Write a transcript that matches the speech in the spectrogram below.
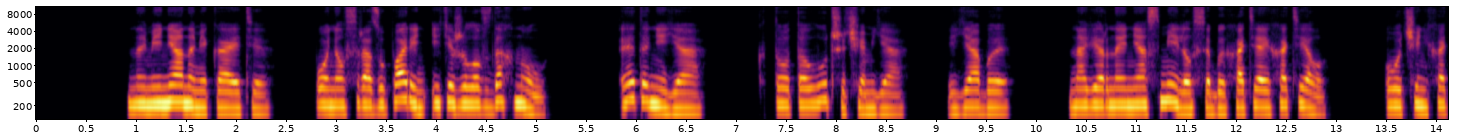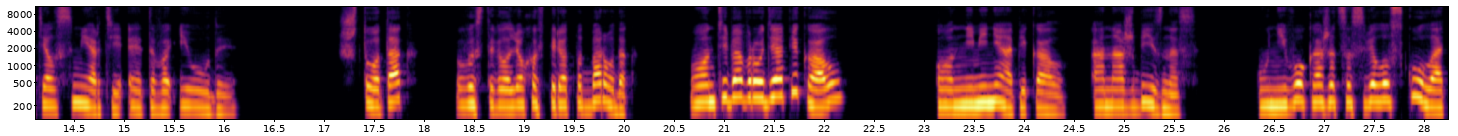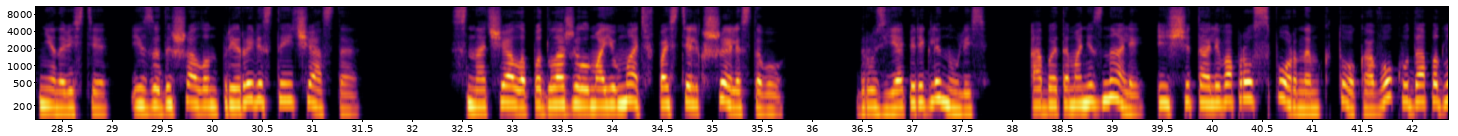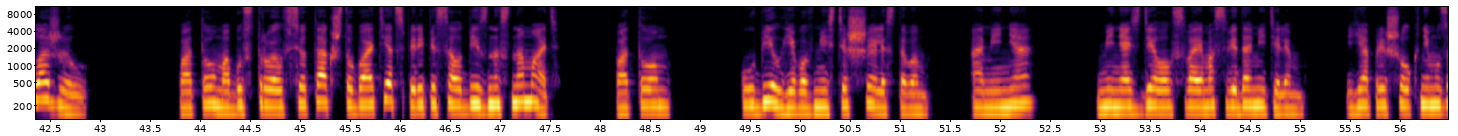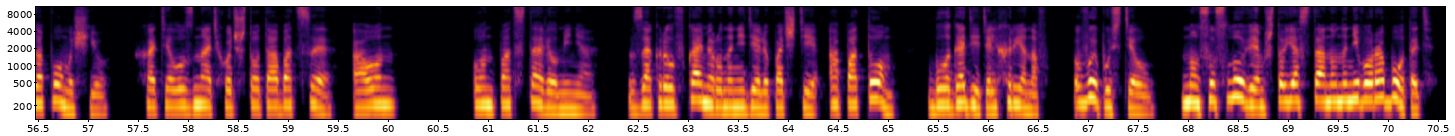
«На меня намекаете», Понял сразу парень и тяжело вздохнул. Это не я. Кто-то лучше, чем я. Я бы... Наверное, не осмелился бы, хотя и хотел. Очень хотел смерти этого Иуды. «Что так?» — выставил Леха вперед подбородок. «Он тебя вроде опекал». «Он не меня опекал, а наш бизнес. У него, кажется, свело скулы от ненависти, и задышал он прерывисто и часто. Сначала подложил мою мать в постель к Шелестову. Друзья переглянулись. Об этом они знали и считали вопрос спорным, кто кого куда подложил. Потом обустроил все так, чтобы отец переписал бизнес на мать. Потом убил его вместе с Шелестовым, а меня... Меня сделал своим осведомителем. Я пришел к нему за помощью, хотел узнать хоть что-то об отце, а он... Он подставил меня, закрыл в камеру на неделю почти, а потом, благодетель хренов, выпустил, но с условием, что я стану на него работать.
